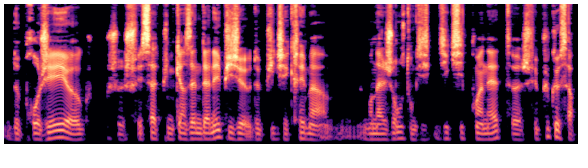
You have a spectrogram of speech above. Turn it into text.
de projets. Euh, je, je, fais ça depuis une quinzaine d'années, puis depuis que j'ai créé ma mon agence donc Dixit.net, je fais plus que ça.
